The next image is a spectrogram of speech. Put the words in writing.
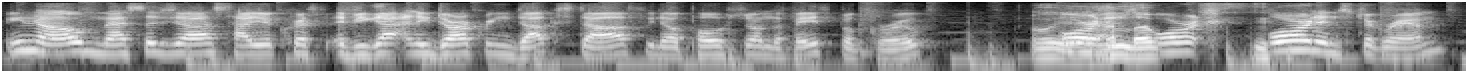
you know, message us how your Christmas. If you got any Darkwing Duck stuff, you know, post it on the Facebook group. Oh yeah, or an, love... or, or an Instagram.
